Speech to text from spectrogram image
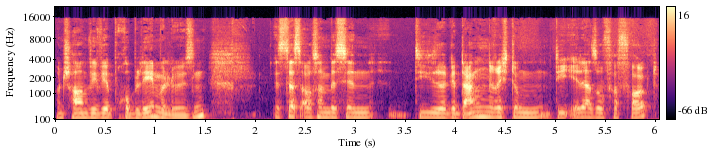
und schauen, wie wir Probleme lösen. Ist das auch so ein bisschen diese Gedankenrichtung, die ihr da so verfolgt?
